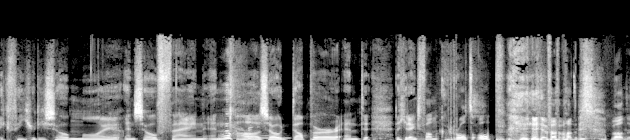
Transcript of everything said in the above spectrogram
ik vind jullie zo mooi Ja. en zo fijn en oh, zo dapper. En dat je denkt van, rot op. wat, wat, wat,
